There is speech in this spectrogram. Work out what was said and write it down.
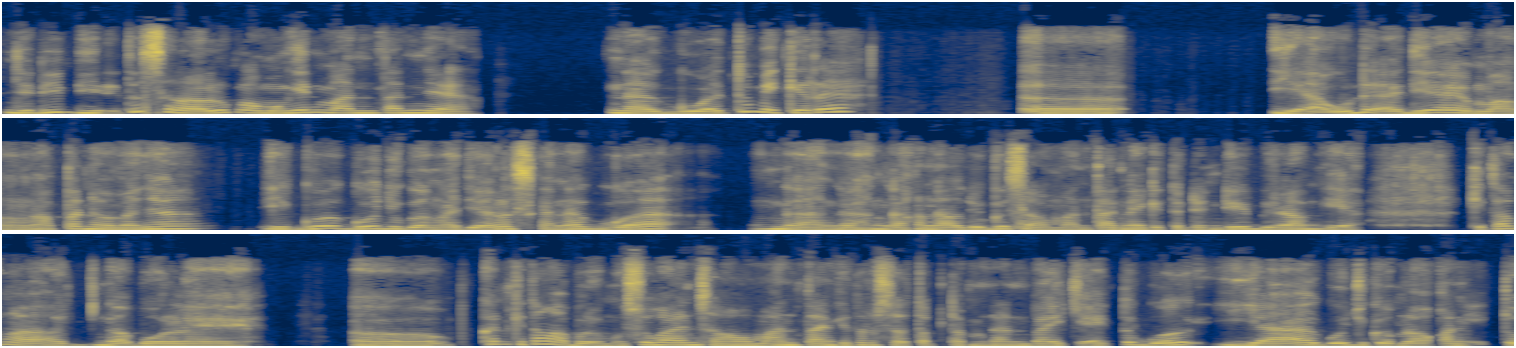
Jadi dia itu selalu ngomongin mantannya. Nah gue tuh mikirnya uh, ya udah dia emang apa namanya ya gue gue juga nggak jelas karena gue nggak nggak nggak kenal juga sama mantannya gitu. Dan dia bilang ya kita nggak nggak boleh uh, kan kita nggak boleh musuhan sama mantan kita harus tetap temenan baik. Ya itu gue iya gue juga melakukan itu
